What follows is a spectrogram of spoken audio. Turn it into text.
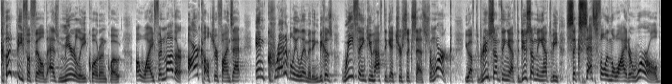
could be fulfilled as merely, quote unquote, a wife and mother. Our culture finds that incredibly limiting because we think you have to get your success from work. You have to produce something, you have to do something, you have to be successful in the wider world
